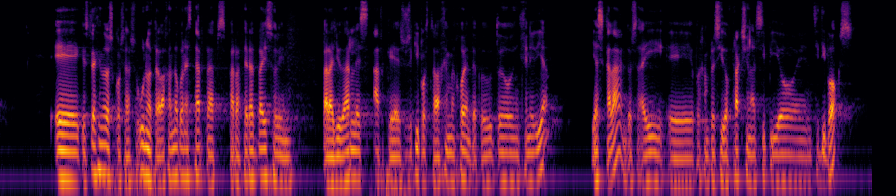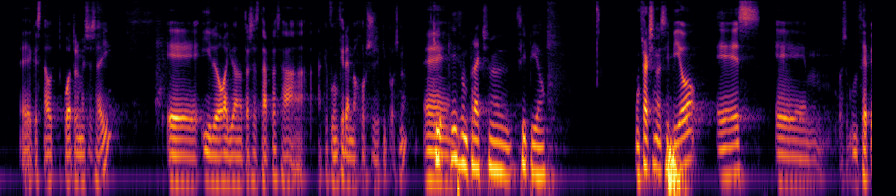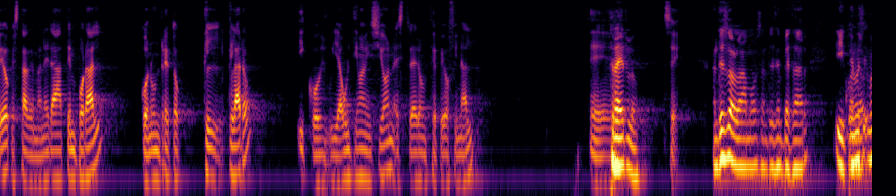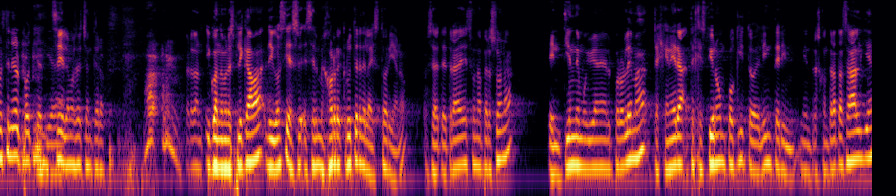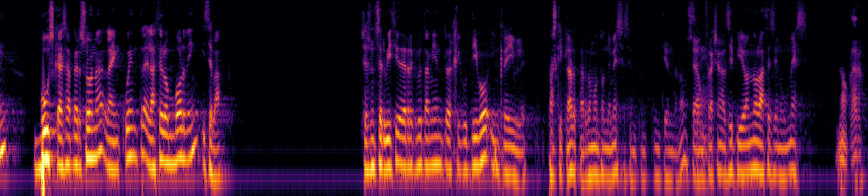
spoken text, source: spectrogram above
eh, que estoy haciendo dos cosas. Uno, trabajando con startups para hacer advisoring, para ayudarles a que sus equipos trabajen mejor entre producto e ingeniería y a escalar. Entonces, ahí, eh, por ejemplo, he sido fractional CPO en Citybox, eh, que he estado cuatro meses ahí. eh, y luego ayudando a otras startups a, a que funcionen mejor sus equipos. ¿no? ¿Qué, Eh, qué es un fractional CPO? un fractional CPO es eh, pues un CPO que está de manera temporal con un reto cl- claro y cuya última misión es traer un CPO final. Eh, Traerlo. Sí. Antes lo hablábamos, antes de empezar. Y cuando... Hemos, hemos tenido el podcast ya. Sí, lo hemos hecho entero. Perdón. Y cuando me lo explicaba, digo, hostia, es, es el mejor recruiter de la historia, ¿no? O sea, te traes una persona, entiende muy bien el problema, te genera, te gestiona un poquito el interim mientras contratas a alguien, busca a esa persona, la encuentra, le hace el onboarding y se va. O sea, es un servicio de reclutamiento ejecutivo increíble. Más que, claro, tarda un montón de meses, ent- entiendo, ¿no? O sea, Sí. un fractional CPO no lo haces en un mes. No, claro.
